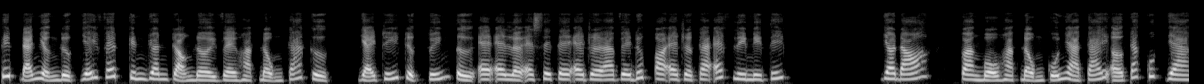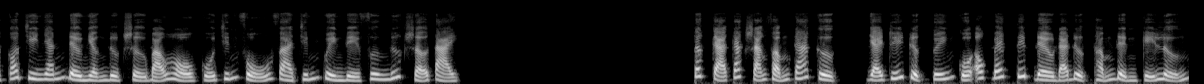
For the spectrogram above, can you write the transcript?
tiếp đã nhận được giấy phép kinh doanh trọn đời về hoạt động cá cược, giải trí trực tuyến từ ELECTRAVWORKF Limited. Do đó, toàn bộ hoạt động của nhà cái ở các quốc gia có chi nhánh đều nhận được sự bảo hộ của chính phủ và chính quyền địa phương nước sở tại. Tất cả các sản phẩm cá cược, giải trí trực tuyến của Oxbet tiếp đều đã được thẩm định kỹ lưỡng,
